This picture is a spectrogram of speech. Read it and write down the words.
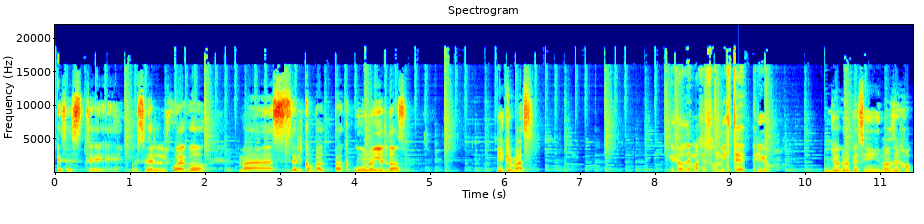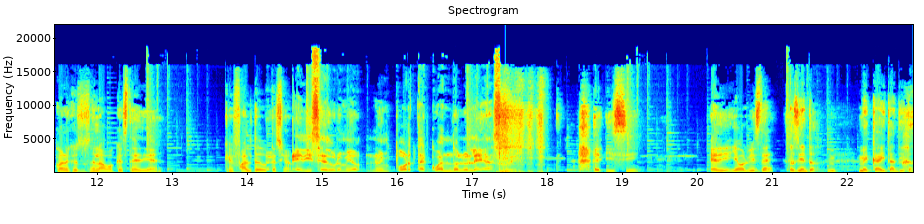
que es este, pues el juego más el Combat Pack 1 y el 2. ¿Y qué más? Y lo demás es un misterio. Yo creo que sí. Nos dejó con el Jesús en la boca este día. Que falta educación. Eddie se durmió, no importa cuándo lo leas, güey. y sí. Eddie, ¿ya volviste? Lo siento, me caí tantito.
